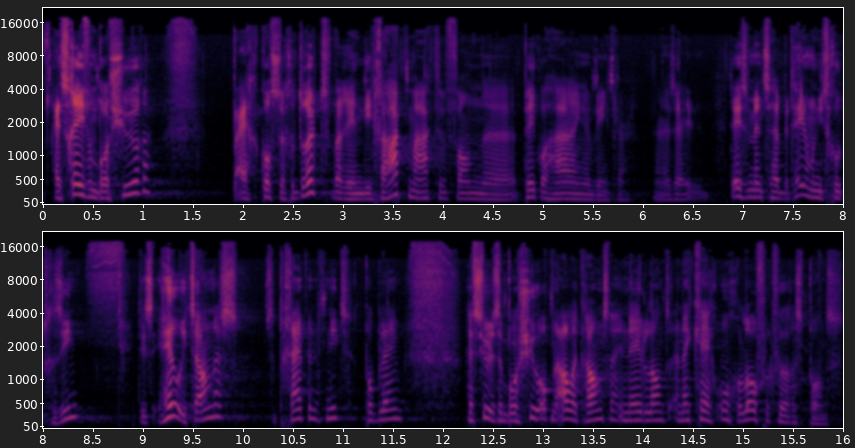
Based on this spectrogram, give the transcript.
Hij schreef een brochure, op eigen kosten gedrukt, waarin hij gehakt maakte van uh, en winkler. En hij zei, deze mensen hebben het helemaal niet goed gezien. Het is heel iets anders. Ze begrijpen het niet, probleem. Hij stuurde zijn brochure op naar alle kranten in Nederland en hij kreeg ongelooflijk veel respons.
